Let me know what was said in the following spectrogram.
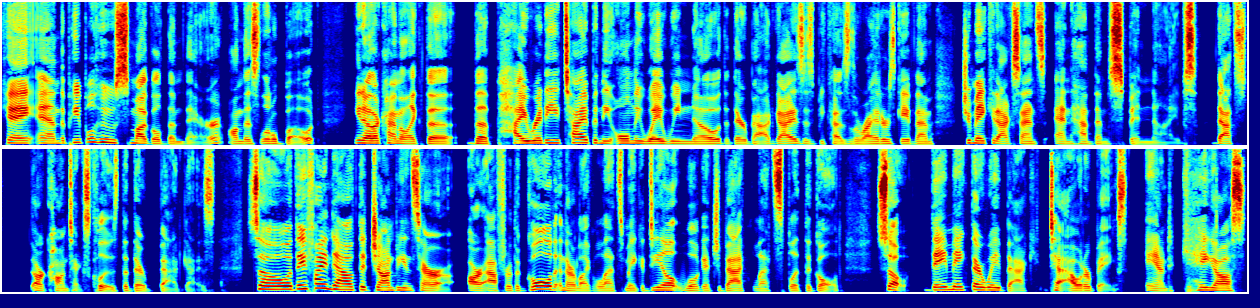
Okay. And the people who smuggled them there on this little boat, you know, they're kind of like the the piratey type. And the only way we know that they're bad guys is because the writers gave them Jamaican accents and had them spin knives. That's our context clues that they're bad guys. So they find out that John B and Sarah are after the gold and they're like, let's make a deal. We'll get you back. Let's split the gold. So they make their way back to Outer Banks and chaos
